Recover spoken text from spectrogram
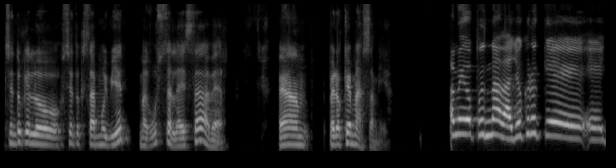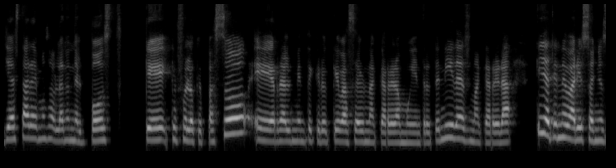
Siento que lo, siento que está muy bien. Me gusta la esta. A ver. Em, pero ¿qué más, amiga? Amigo, pues nada, yo creo que eh, ya estaremos hablando en el post qué, qué fue lo que pasó. Eh, realmente creo que va a ser una carrera muy entretenida, es una carrera que ya tiene varios años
